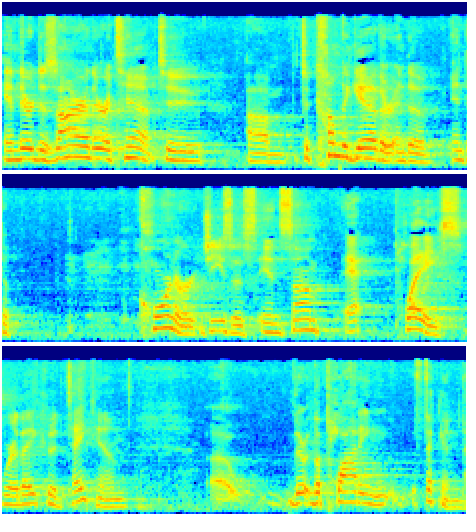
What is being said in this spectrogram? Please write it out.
and their desire, their attempt to, um, to come together and to, and to corner Jesus in some place where they could take him, uh, the, the plotting thickened,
